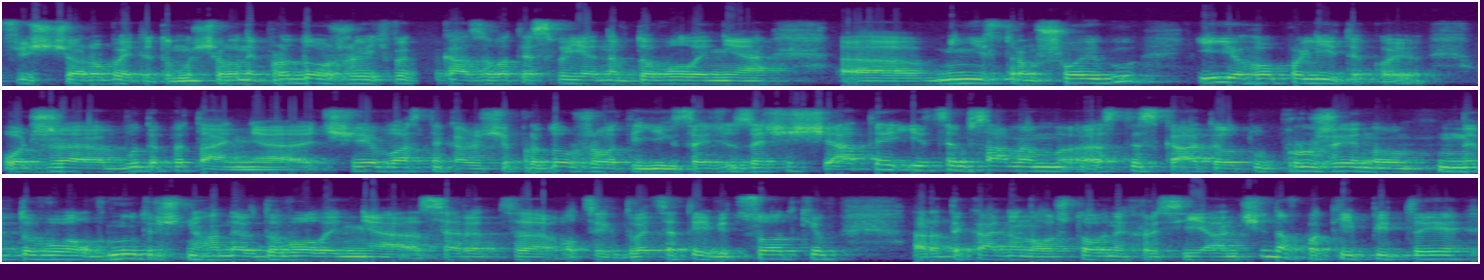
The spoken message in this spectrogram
що робити, тому що вони продовжують виказувати своє невдоволення е, міністром Шойгу і його політикою. Отже, буде питання, чи власне кажучи, продовжувати їх за- зачищати і цим самим е, стискати оту пружину невдовол внутрішнього невдоволення серед е, оцих 20% радикально налаштованих росіян, чи навпаки піти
